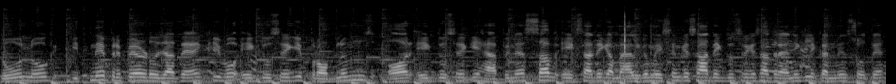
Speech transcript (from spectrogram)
दो लोग इतने प्रिपेयर्ड हो जाते हैं कि वो एक दूसरे की प्रॉब्लम्स और एक दूसरे की हैप्पीनेस सब एक साथ एक अमेलगमेशन के साथ, एक दूसरे के साथ रहने के लिए कन्विंस्ड होते हैं,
